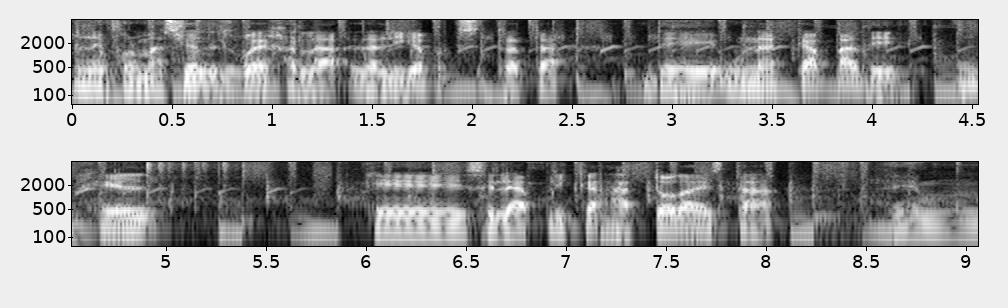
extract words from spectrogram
la información, les voy a dejar la, la, liga porque se trata de una capa de un gel que se le aplica a toda esta em,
